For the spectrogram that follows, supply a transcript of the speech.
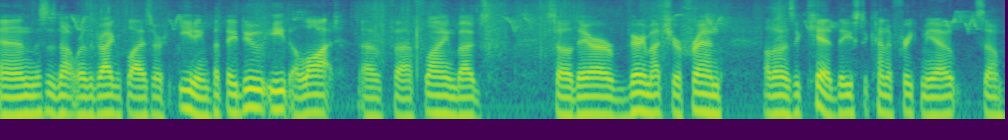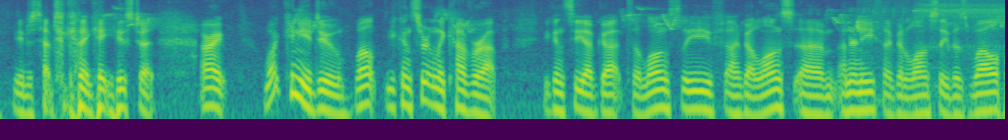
and this is not where the dragonflies are eating, but they do eat a lot of uh, flying bugs. So they are very much your friend. Although as a kid, they used to kind of freak me out. So you just have to kind of get used to it. All right, what can you do? Well, you can certainly cover up. You can see I've got a long sleeve, I've got a long, um, underneath I've got a long sleeve as well,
